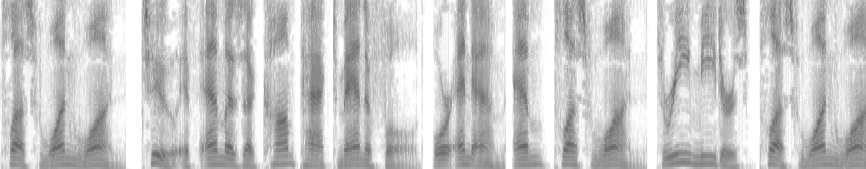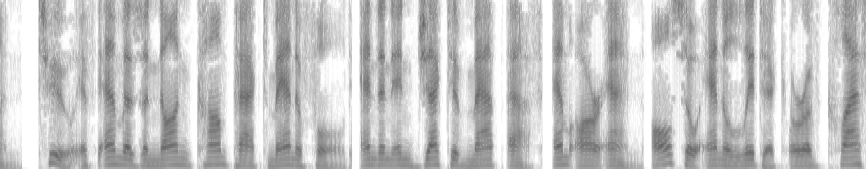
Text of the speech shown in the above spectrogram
plus 1 1, 2 if M is a compact manifold, or Nm m plus 1 3 meters plus 1 1, 2 if M is a non-compact manifold, and an injective map F, MRN also analytic or of class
